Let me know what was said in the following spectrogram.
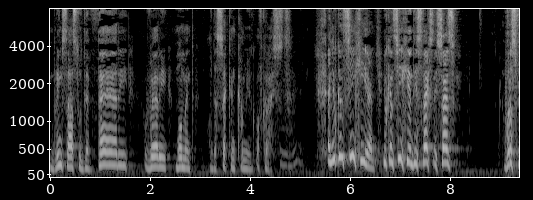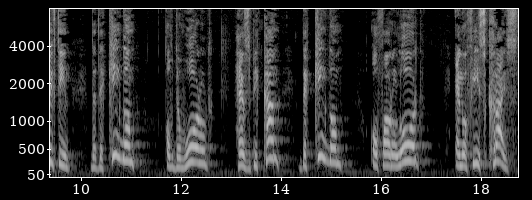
brings us to the very, very moment of the second coming of Christ. And you can see here, you can see here in this text, it says, verse 15, that the kingdom of the world has become the kingdom of our Lord and of his Christ.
